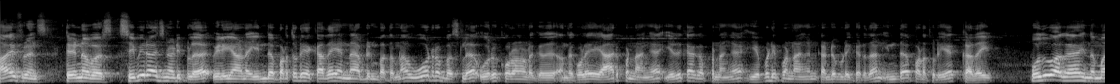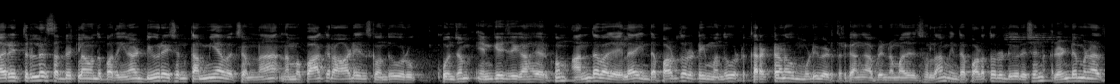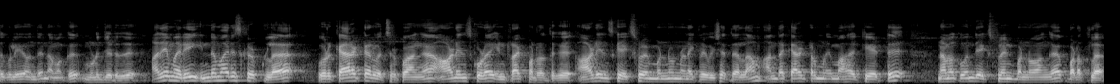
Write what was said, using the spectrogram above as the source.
Hi friends ten hours Shivaraj நடிப்பில் வெளியான இந்த படத்துடைய கதை என்ன அப்படின்னு பார்த்தோம்னா ஓடுற பஸ்ஸில் ஒரு கொலை நடக்குது. அந்த கொலையை யார் பண்ணாங்க? எதுக்காக பண்ணாங்க? எப்படி பண்ணாங்கன்னு கண்டுபிடிக்கிறது தான் இந்த படத்துடைய கதை. பொதுவாக இந்த மாதிரி த்ரில்லர் சப்ஜெக்ட்லாம் வந்து பார்த்தீங்கன்னா டியூரேஷன் கம்மியாக வச்சோம்னா நம்ம பார்க்குற ஆடியன்ஸ்க்கு வந்து ஒரு கொஞ்சம் என்கேஜிங்காக இருக்கும். அந்த வகையில் இந்த படத்தோட டீம் வந்து ஒரு கரெக்டான ஒரு முடிவு எடுத்திருக்காங்க அப்படின்ற மாதிரி சொல்லலாம். இந்த படத்தோட டியூரேஷன் ரெண்டு மணி நேரத்துக்குள்ளேயே வந்து நமக்கு முடிஞ்சிடுது அதே மாதிரி இந்த மாதிரி ஸ்கிரிப்டில் ஒரு கேரக்டர் வச்சுருப்பாங்க. ஆடியன்ஸ் கூட இன்ட்ராக்ட் பண்ணுறதுக்கு ஆடியன்ஸ்க்கு எக்ஸ்பிளைன் பண்ணணும்னு நினைக்கிற விஷயத்தெல்லாம் அந்த கேரக்டர் மூலியமாக கேட்டு நமக்கு வந்து எக்ஸ்பிளைன் பண்ணுவாங்க படத்தில்.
